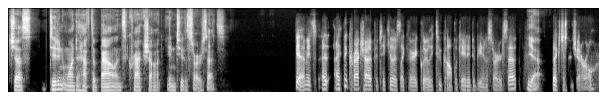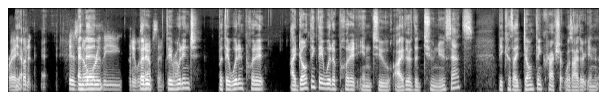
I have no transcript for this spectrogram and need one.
just didn't want to have to balance crackshot into the starter sets. Yeah, I mean, it's, uh, I think crack shot in particular is like very clearly too complicated to be in a starter set, Yeah. like just in general, right? Yeah. But it is and then- noteworthy that it was but it, they from- wouldn't but they wouldn't put it I don't think they would have put it into either of the two new sets because I don't think crackshot was either in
